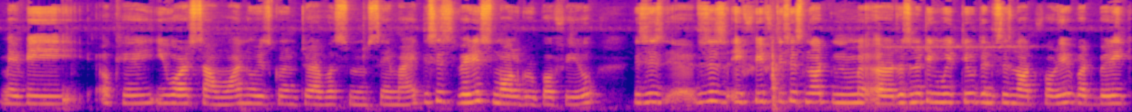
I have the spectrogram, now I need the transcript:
Maybe okay you are someone who is going to have a same height. This is very small group of you. This is uh, this is if if this is not mm, uh, resonating with you then this is not for you but very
